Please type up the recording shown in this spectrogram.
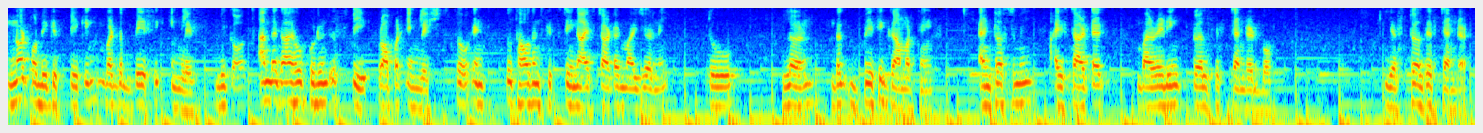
not public speaking, but the basic English because I'm the guy who couldn't speak proper English. So in 2016, I started my journey to learn the basic grammar things. And trust me, I started by reading 12th standard book. Yes, 12th standard.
